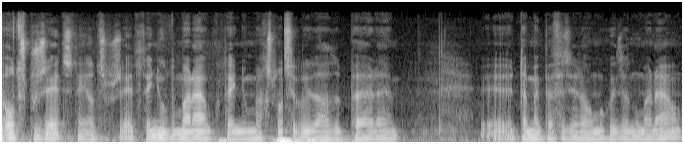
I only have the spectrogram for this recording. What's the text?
outros projetos, tenho outros projetos, tenho o do Marão, que tenho uma responsabilidade para, eh, também para fazer alguma coisa no Marão,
